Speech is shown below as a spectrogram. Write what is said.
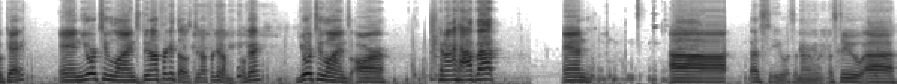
Okay? And your two lines, do not forget those. Do not forget them, okay? Your two lines are, can I have that? And, uh, let's see, what's another one? Let's do, uh,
